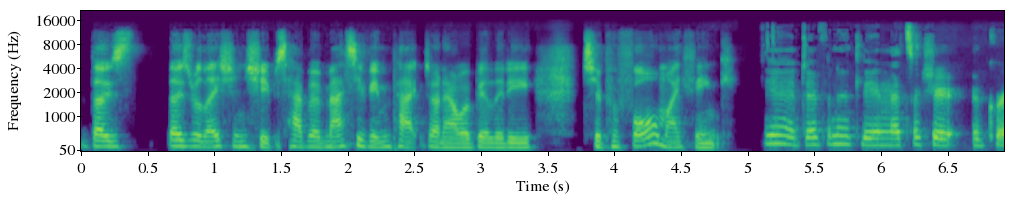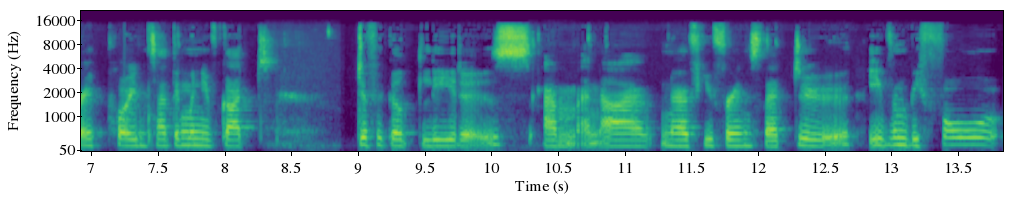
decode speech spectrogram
those those relationships have a massive impact on our ability to perform. I think. Yeah, definitely. And that's actually a great point. I think when you've got difficult leaders, um, and I know a few friends that do, even before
